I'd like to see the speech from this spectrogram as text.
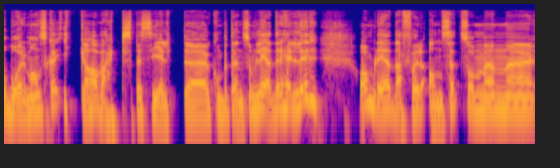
Og Bormann skal ikke ha vært spesielt øh, kompetent som leder heller, og han ble derfor ansett som en øh,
